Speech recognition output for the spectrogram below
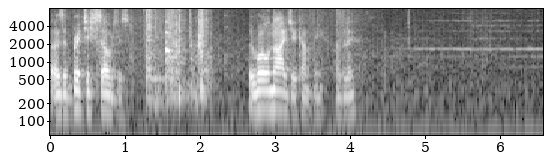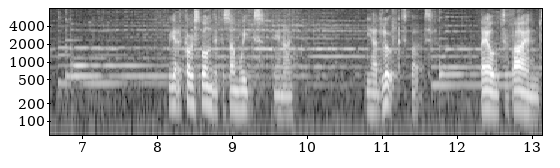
Those are British soldiers. The Royal Niger Company, I believe. We had corresponded for some weeks, you know. He had looked, but failed to find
